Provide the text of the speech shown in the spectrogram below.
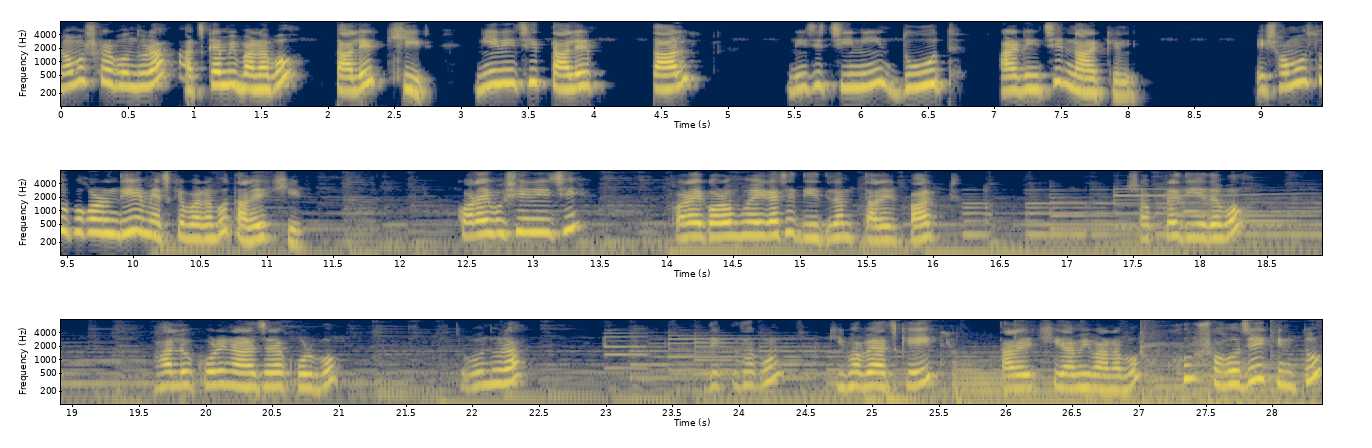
নমস্কার বন্ধুরা, আজকে আমি বানাবো তালের ক্ষীর। নিয়ে নিয়েছি তালের তাল, নিয়েছি চিনি, দুধ আর নিয়েছি নারকেল। এই সমস্ত উপকরণ দিয়ে আমি আজকে বানাবো তালের ক্ষীর। কড়াই বসিয়ে নিয়েছি, কড়াই গরম হয়ে গেছে, দিয়ে দিলাম তালের পাট। সবটাই দিয়ে দেব। ভালো করে নাড়াচাড়া করব। তো বন্ধুরা, দেখতে থাকুন কীভাবে আজকে এই তালের ক্ষীর আমি বানাবো। খুব সহজেই কিন্তু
